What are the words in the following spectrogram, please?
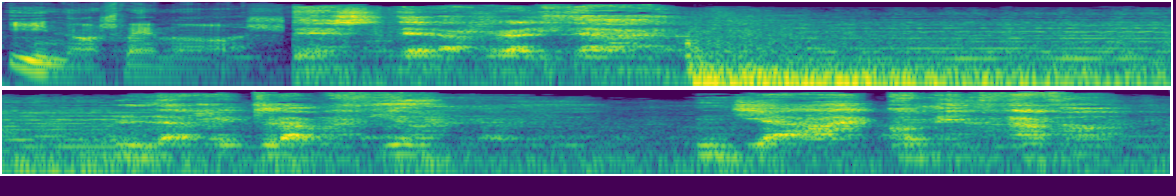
y nos vemos. Desde la realidad. La reclamación ya ha comenzado.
